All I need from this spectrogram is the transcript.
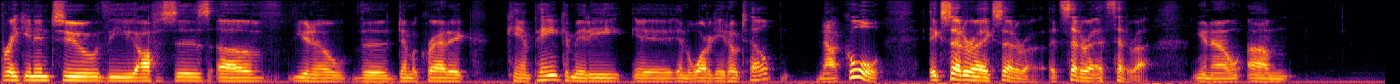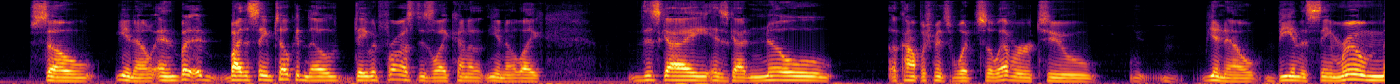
breaking into the offices of you know the Democratic campaign committee in the Watergate Hotel. Not cool, etc., etc., etc., etc. You know, um, so you know, and but by the same token, though, David Frost is like kind of you know like this guy has got no accomplishments whatsoever to you know be in the same room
